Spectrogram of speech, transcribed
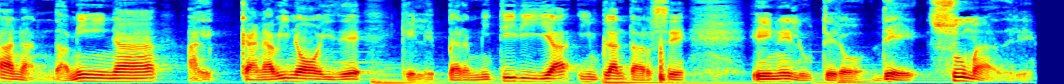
anandamina, al cannabinoide que le permitiría implantarse en el útero de su madre.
